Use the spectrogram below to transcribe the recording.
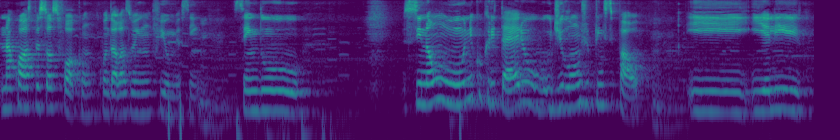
na qual as pessoas focam quando elas veem um filme, assim. Sendo. Se não o único critério, o de longe principal. E, e ele,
